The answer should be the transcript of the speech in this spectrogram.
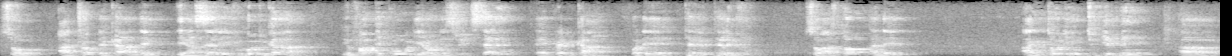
So I drop the car and then they are selling. If you go to Ghana, you find people they are on the street selling a credit card for the tele, telephone. So I stopped and then I told him to give me uh,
